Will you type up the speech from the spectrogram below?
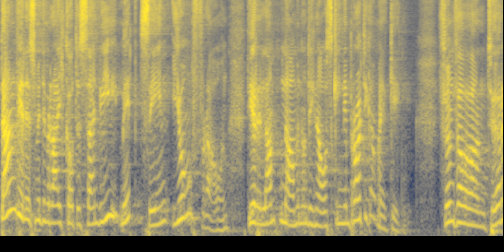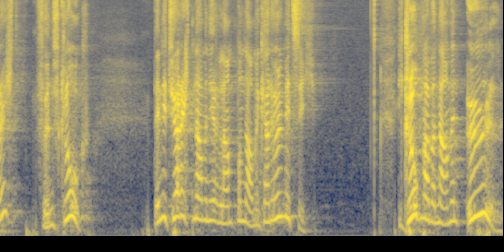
dann wird es mit dem Reich Gottes sein wie mit zehn Jungfrauen, die ihre Lampen nahmen und hinausgingen dem Bräutigam entgegen. Fünf aber waren töricht, fünf klug. Denn die Törichten nahmen ihre Lampen und nahmen kein Öl mit sich. Die Klugen aber nahmen Öl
